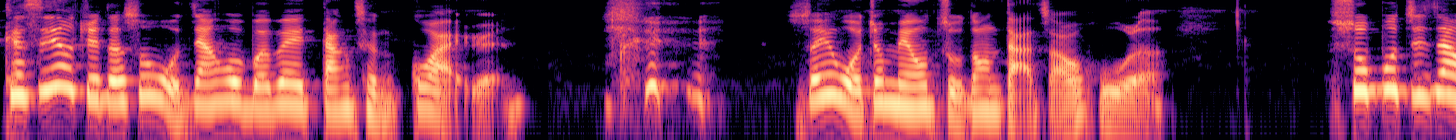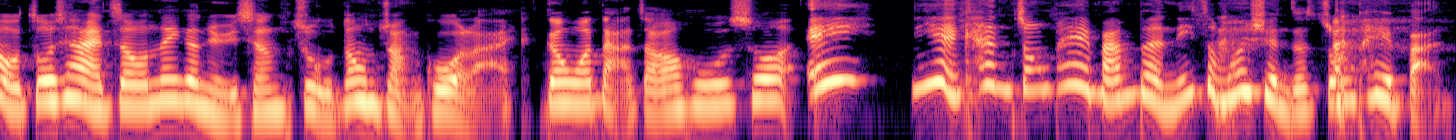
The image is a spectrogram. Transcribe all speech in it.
可是又觉得说我这样会不会被当成怪人？所以我就没有主动打招呼了。殊不知，在我坐下来之后，那个女生主动转过来跟我打招呼，说：“哎，你也看中配版本？你怎么会选择中配版？”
